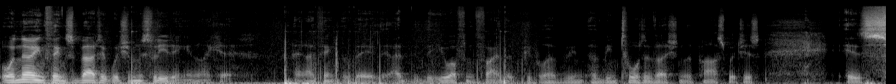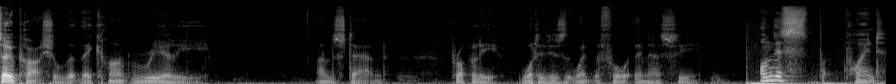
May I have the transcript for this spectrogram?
or knowing things about it which are misleading in my case. And I think that, they, I, that you often find that people have been have been taught a version of the past which is is so partial that they can't really understand properly what it is that went before what they now see. On this p- point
